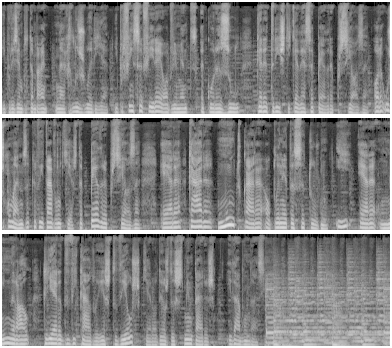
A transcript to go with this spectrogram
e, por exemplo, também na relojoaria. E por fim, safira é obviamente a cor azul, característica dessa pedra preciosa. Ora, os romanos acreditavam que esta pedra preciosa era cara, muito cara ao planeta Saturno e era um mineral que lhe era dedicado a este deus, que era o deus das sementeiras e da abundância. Música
